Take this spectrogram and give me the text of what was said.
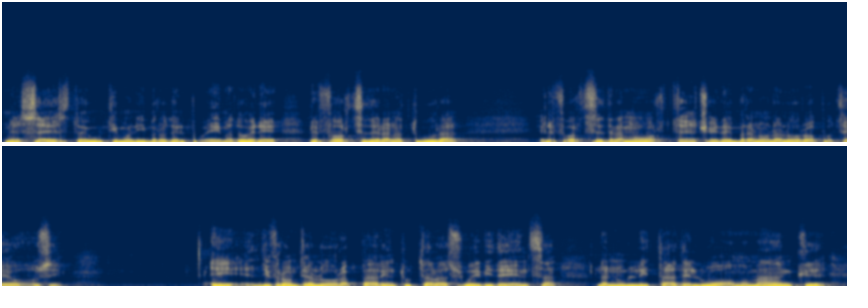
nel sesto e ultimo libro del poema, dove le, le forze della natura e le forze della morte celebrano la loro apoteosi. E di fronte a loro appare in tutta la sua evidenza la nullità dell'uomo, ma anche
